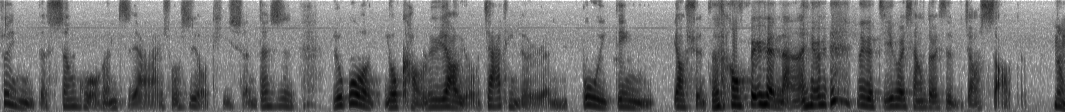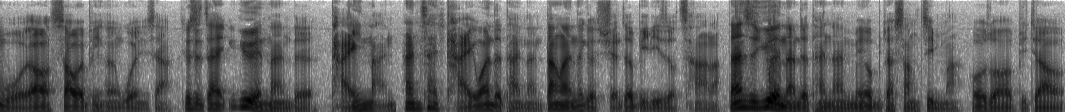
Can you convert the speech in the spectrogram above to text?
对你的生活跟职业来说是有提升，但是如果有考虑要有家庭的人，不一定要选择到 越南啊，因为那个机会相对是比较少的。那我要稍微平衡问一下，就是在越南的台南和在台湾的台南，当然那个选择比例是有差啦，但是越南的台南没有比较上进嘛？或者说比较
